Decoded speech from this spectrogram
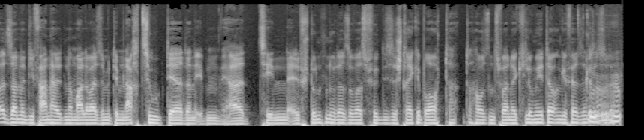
sondern die fahren halt normalerweise mit dem Nachtzug, der dann eben, ja, 10, 11 Stunden oder sowas für diese Strecke braucht, 1200 Kilometer ungefähr sind genau, das. Ja.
